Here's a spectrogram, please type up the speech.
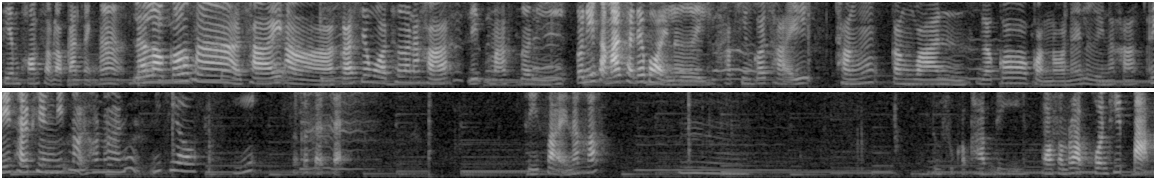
เตรียมพร้อมสำหรับการแต่งหน้า แล้วเราก็มาใช้อ่า Glacier Water นะคะ Lip Mask ตัวนี้ ตัวนี้สามารถใช้ได้บ่อยเลยทับทิมก็ใช้ทั้งกลางวันแล้วก็ก่อนนอนได้เลยนะคะ อันนี้ใช้เพียงนิดหน่อยเท่านั้น นิดเดียวนี้แล้วก็แตะๆสีใสนะคะ สุขภาพดี เหมาะสำหรับคนที่ปาก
